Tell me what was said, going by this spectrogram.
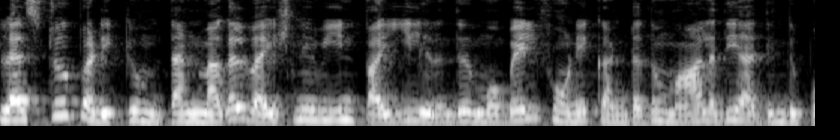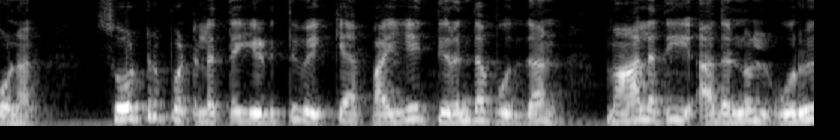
பிளஸ் டூ படிக்கும் தன் மகள் வைஷ்ணவியின் பையில் இருந்து மொபைல் ஃபோனை கண்டதும் மாலதி அதிர்ந்து போனாள். சோற்று பொட்டலத்தை எடுத்து வைக்க பையை திறந்தபோதுதான் மாலதி அதனுள் ஒரு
